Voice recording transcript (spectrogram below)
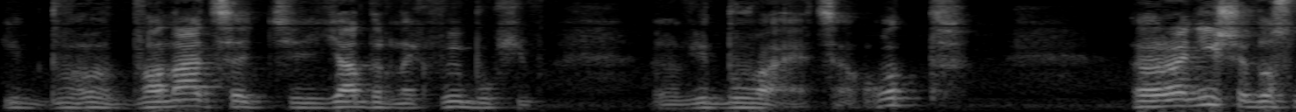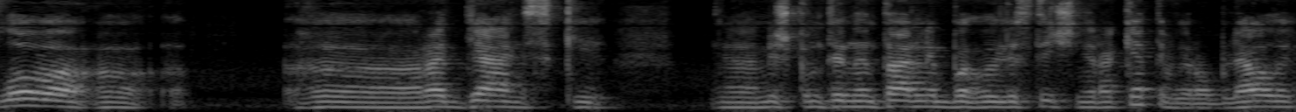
і 12 ядерних вибухів е, відбувається. От раніше до слова радянські міжконтинентальні балістичні ракети виробляли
